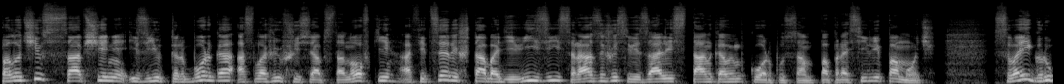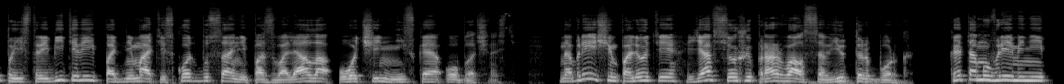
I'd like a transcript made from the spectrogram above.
Получив сообщение из Юттерборга о сложившейся обстановке, офицеры штаба дивизии сразу же связались с танковым корпусом, попросили помочь. Свои группы истребителей поднимать из Котбуса не позволяла очень низкая облачность. На бреющем полете я все же прорвался в Юттерборг, к этому времени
